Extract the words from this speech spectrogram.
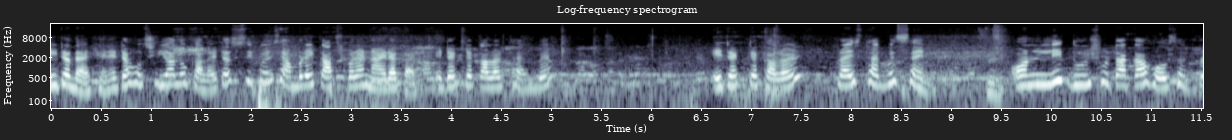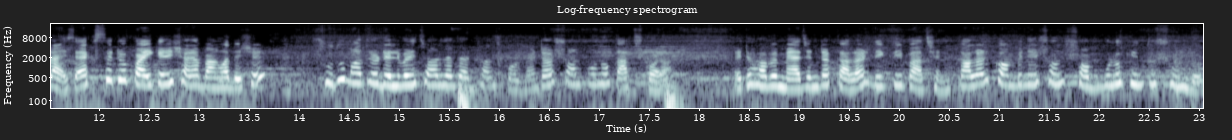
এইটা দেখেন এটা হচ্ছে ইয়েলো কালার এটা সিকোয়েন্স আমরা এই কাজ করা নাইরা কাট এটা একটা কালার থাকবে এটা একটা কালার প্রাইস থাকবে সেম. অনলি দুশো টাকা হোলসেল প্রাইস এক সেটও পাইকারি সারা বাংলাদেশে। শুধুমাত্র ডেলিভারি চার্জ একটা অ্যাডভান্স করবেন এটা সম্পূর্ণ কাজ করা। এটা হবে ম্যাজেন্টার কালার দেখতেই পাচ্ছেন। কালার কম্বিনেশন সবগুলো কিন্তু সুন্দর।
